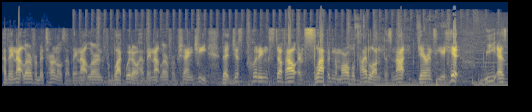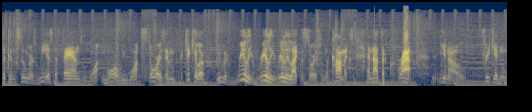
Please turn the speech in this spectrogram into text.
Have they not learned from Eternals? Have they not learned from Black Widow? Have they not learned from Shang-Chi? That just putting stuff out and slapping the Marvel title on it does not guarantee a hit we as the consumers, we as the fans want more. We want stories. In particular, we would really, really, really like the stories from the comics and not the crap, you know, freaking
